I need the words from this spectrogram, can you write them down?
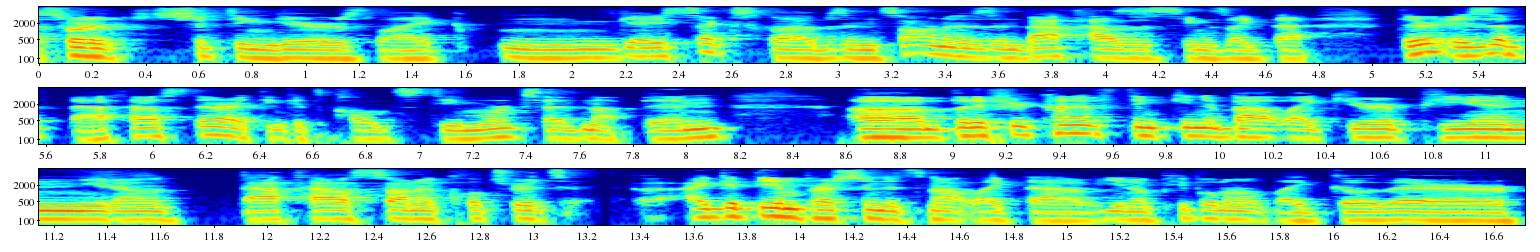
sort of shifting gears like mm, gay sex clubs and saunas and bathhouses, things like that. There is a bathhouse there. I think it's called Steamworks. I've not been. Um, but if you're kind of thinking about like European, you know, bathhouse sauna culture, it's, I get the impression it's not like that. You know, people don't like go there,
